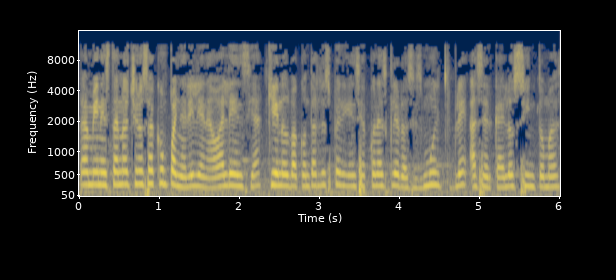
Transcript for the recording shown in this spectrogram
También esta noche nos acompaña Liliana Valencia, quien nos va a contar su experiencia con la esclerosis múltiple acerca de los síntomas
